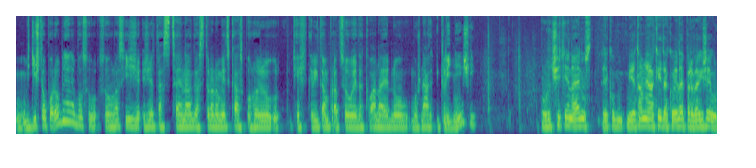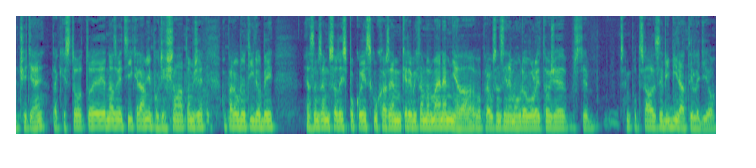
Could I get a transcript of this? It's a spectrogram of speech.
Vidíš to podobně, nebo sou, souhlasíš, že, že ta scéna gastronomická z pohledu těch, kteří tam pracují, je taková najednou možná i klidnější? Určitě na jednu, jako je tam nějaký takovýhle prvek, že určitě, tak to, to je jedna z věcí, která mě potěšila na tom, že opravdu do té doby já jsem se musel spokojit s kuchařem, který bych tam normálně neměl a opravdu jsem si nemohl dovolit to, že prostě jsem potřeboval si vybírat ty lidi, jo.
